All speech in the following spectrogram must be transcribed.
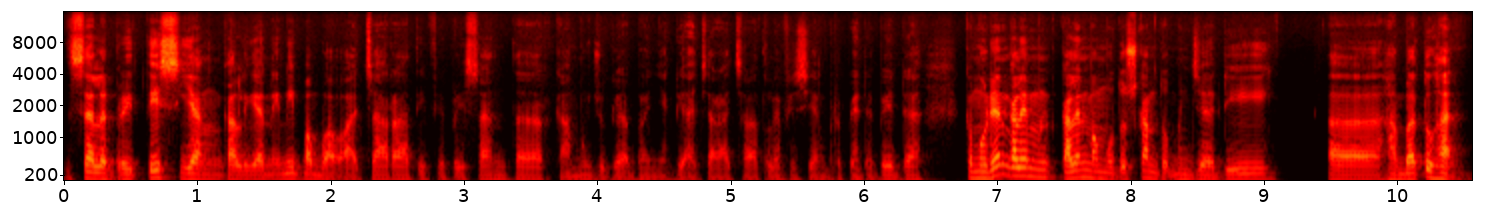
selebritis yang kalian ini pembawa acara, TV presenter, kamu juga banyak di acara-acara televisi yang berbeda-beda. Kemudian kalian kalian memutuskan untuk menjadi eh, hamba Tuhan.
